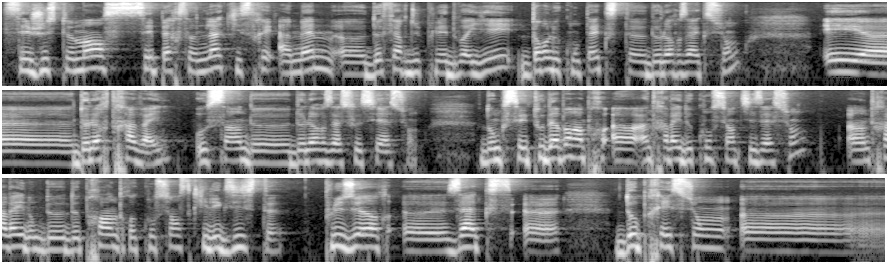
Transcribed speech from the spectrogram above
C'est justement ces personnes-là qui seraient à même euh, de faire du plaidoyer dans le contexte de leurs actions et euh, de leur travail au sein de, leurs associations. Donc c'est tout d'abord un, travail de conscientisation, un travail donc de prendre conscience qu'il existe plusieurs euh, axes euh, d'oppression euh,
